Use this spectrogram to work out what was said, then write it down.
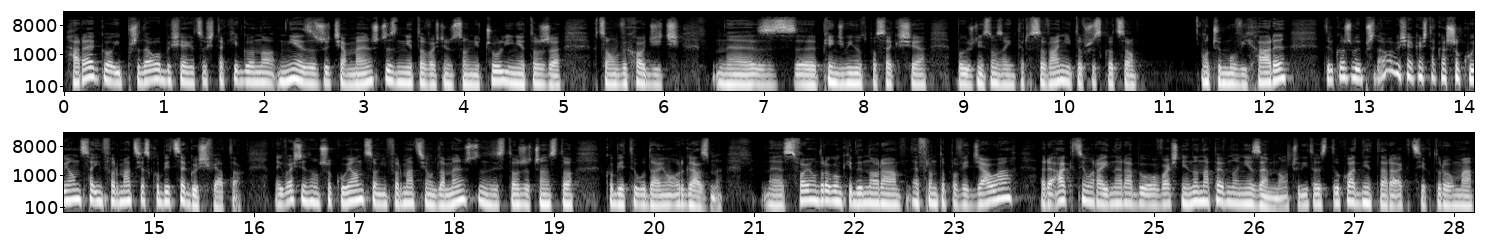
Harego i przydałoby się coś takiego, no nie z życia mężczyzn, nie to właśnie, że są nieczuli, nie to, że chcą wychodzić z z 5 minut po seksie, bo już nie są zainteresowani. To wszystko, co o czym mówi Harry, tylko żeby przydałaby się jakaś taka szokująca informacja z kobiecego świata. No i właśnie tą szokującą informacją dla mężczyzn jest to, że często kobiety udają orgazmy. E, swoją drogą, kiedy Nora Efron to powiedziała, reakcją Rainera było właśnie, no na pewno nie ze mną, czyli to jest dokładnie ta reakcja, którą ma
